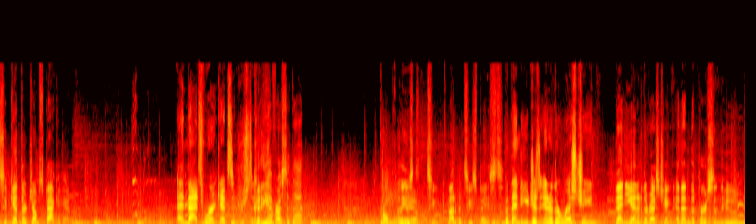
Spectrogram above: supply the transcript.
to get their jumps back again. And that's where it gets interesting. Could he have rested that? Probably, I think it was too, might have been too spaced. But then do you just enter the rest chain? Then you enter the rest chain, and then the person who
